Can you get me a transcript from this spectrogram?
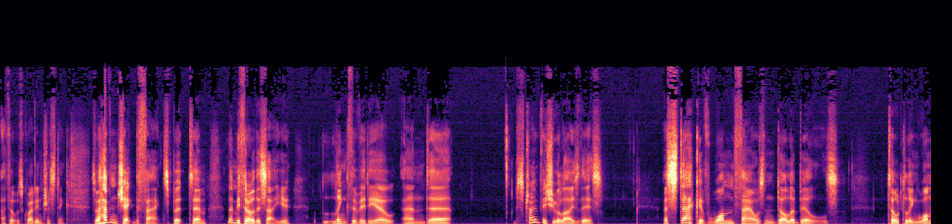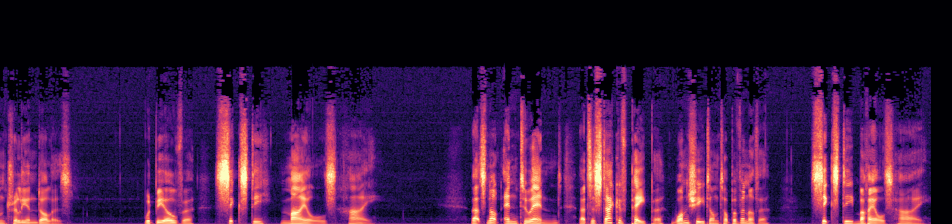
I thought was quite interesting. So I haven't checked the facts, but um, let me throw this at you. Link the video and uh, just try and visualize this. A stack of $1,000 bills totaling $1 trillion would be over 60 miles high. That's not end to end, that's a stack of paper, one sheet on top of another, 60 miles high.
